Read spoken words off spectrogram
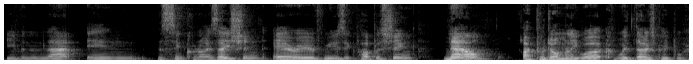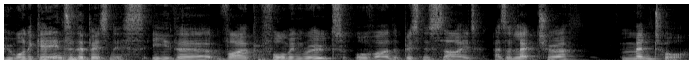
even than that, in the synchronization area of music publishing. Now, I predominantly work with those people who want to get into the business, either via performing route or via the business side as a lecturer, mentor.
